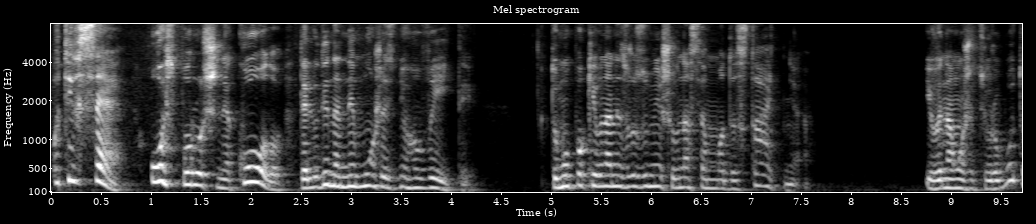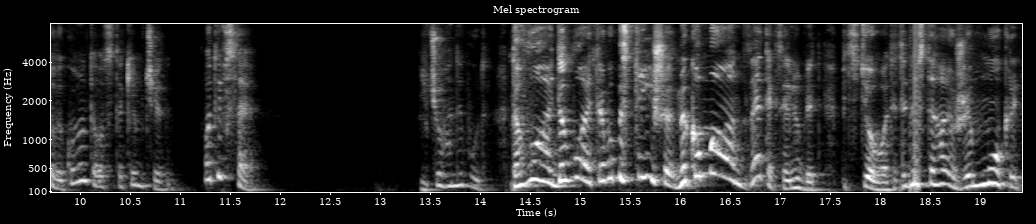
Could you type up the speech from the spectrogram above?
От і все. Ось порушене коло, де людина не може з нього вийти. Тому, поки вона не зрозуміє, що вона самодостатня, і вона може цю роботу виконувати от з таким чином. От і все. Нічого не буде. Давай, давай, треба швидше. Ми команда. Знаєте, як це люблять підстьовувати? Ти не встигаєш, вже мокрий,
